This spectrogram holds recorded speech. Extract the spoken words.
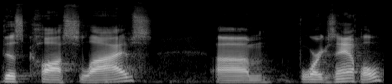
This costs lives. Um, for example,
